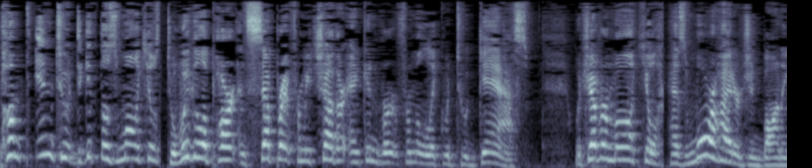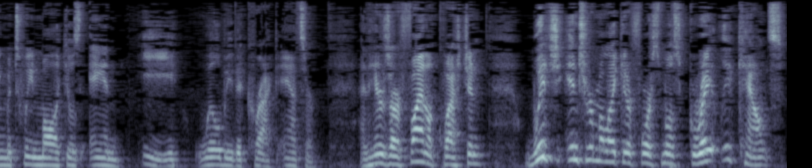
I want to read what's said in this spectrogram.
pumped into it to get those molecules to wiggle apart and separate from each other and convert from a liquid to a gas. Whichever molecule has more hydrogen bonding between molecules A and E will be the correct answer. And here's our final question. Which intermolecular force most greatly accounts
